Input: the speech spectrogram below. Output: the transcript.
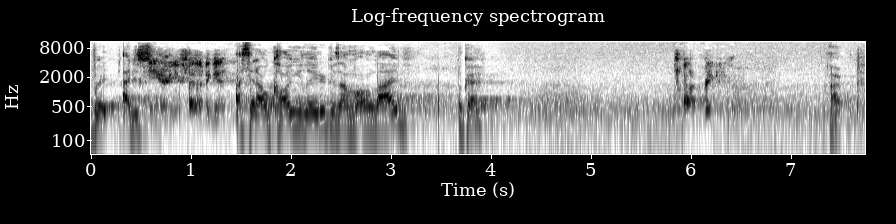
But I just, Can you hear you say that again? I said I'll call you later because I'm on live. Okay. Kind of breaking. All right.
